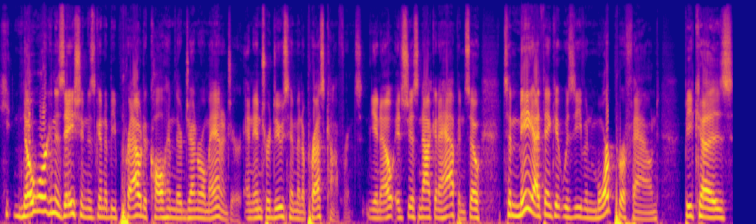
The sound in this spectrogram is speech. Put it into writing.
He, no organization is going to be proud to call him their general manager and introduce him at a press conference. You know, it's just not going to happen. So to me, I think it was even more profound because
